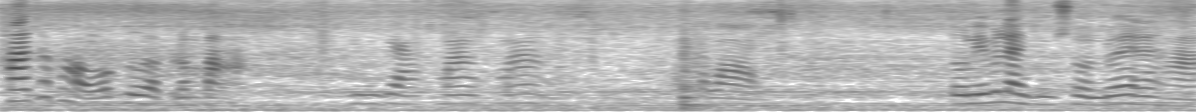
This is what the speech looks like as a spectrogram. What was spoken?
ถ้าจะเผาก็คือแบบลำบากยุ่งยากมากมากอันตราย ตรงนี้เป็นแหล่งชุมชนด้วยนะคะ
